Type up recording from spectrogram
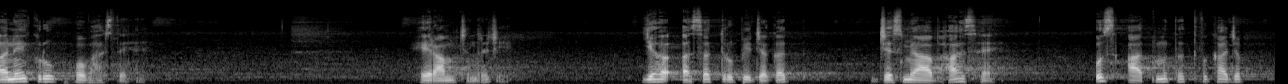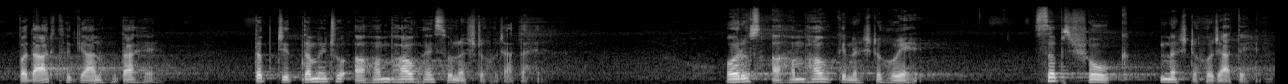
अनेक रूप हो भासते हैं। हे रामचंद्र जी, यह असत रूपी जगत जिसमें आभास है, उस आत्म तत्व का जब पदार्थ ज्ञान होता है तब चित्त में जो अहम भाव है, सो नष्ट हो जाता है। और उस अहम भाव के नष्ट हुए सब शोक नष्ट हो जाते हैं।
